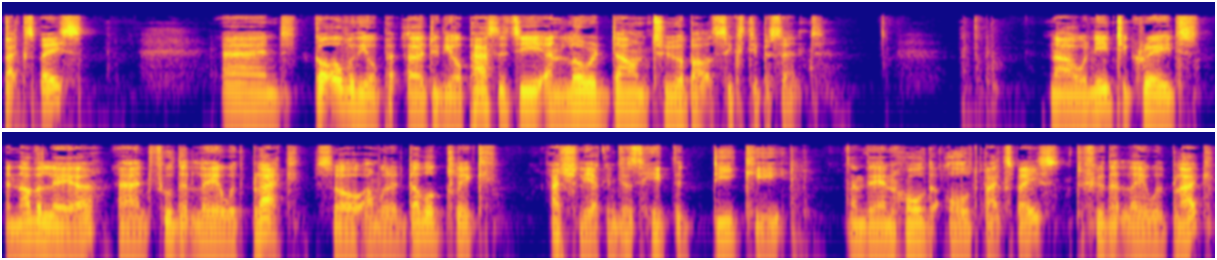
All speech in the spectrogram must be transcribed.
backspace, and go over the op- uh, to the opacity and lower it down to about 60%. Now we need to create another layer and fill that layer with black. So I'm going to double click. Actually, I can just hit the D key and then hold the Alt backspace to fill that layer with black.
